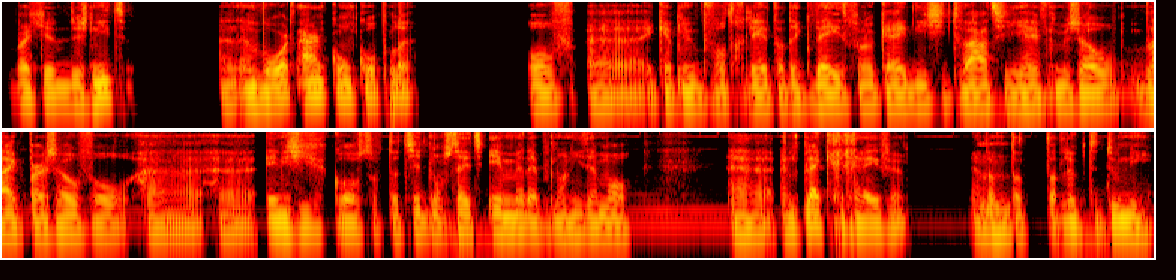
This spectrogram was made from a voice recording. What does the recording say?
wat je dus niet een, een woord aan kon koppelen. Of uh, ik heb nu bijvoorbeeld geleerd dat ik weet van oké, die situatie heeft me zo blijkbaar zoveel uh, uh, energie gekost. Of dat zit nog steeds in me. Dat heb ik nog niet helemaal een plek gegeven. En dat, dat, dat lukte toen niet.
